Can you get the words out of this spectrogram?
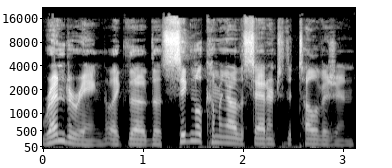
rendering, like the the signal coming out of the Saturn to the television,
